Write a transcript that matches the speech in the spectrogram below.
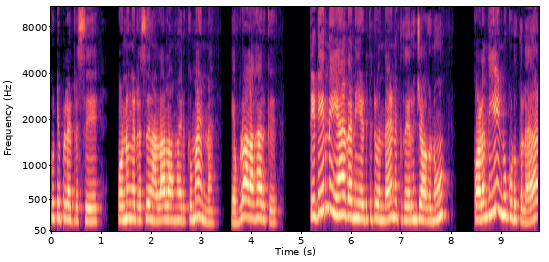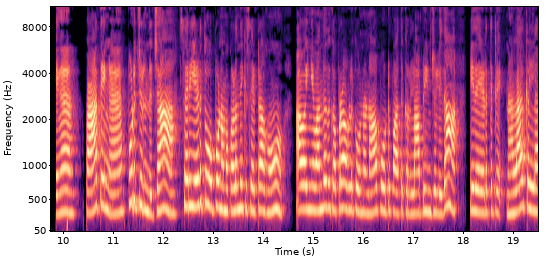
குட்டி பிள்ளை ட்ரெஸ்ஸு பொண்ணுங்க ட்ரெஸ்ஸு நல்லா இல்லாம இருக்குமா என்ன? எவ்வளோ அழகா இருக்கு. திடீர்னு ஏன் அதை நீ எடுத்துட்டு வந்த? எனக்கு தெரிஞ்சாகணும். குழந்தையே இன்னும் கொடுக்கல. ஏங்க பார்த்தேங்க பிடிச்சிருந்துச்சா? சரி எடுத்து வைப்போம் நம்ம குழந்தைக்கு செட் ஆகும். அவ இங்க வந்ததுக்கு அப்புறம் அவளுக்கு ஒன்று நான் போட்டு பார்த்துக்கிறலாம் அப்படின்னு சொல்லி தான் இதை எடுத்துட்டேன். நல்லா இருக்குல்ல?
